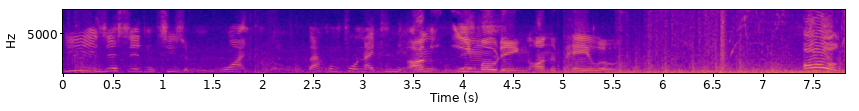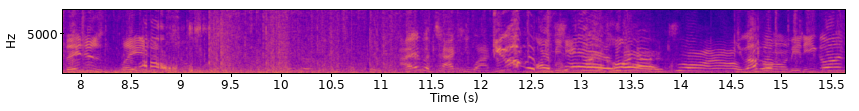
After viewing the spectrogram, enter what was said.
He existed in season one, bro. Back when Fortnite didn't. I'm exist. emoting on the payload. Oh, they just laid it. Oh. So- I have a tacky whack. Do you have a Oh, minigun, cry, oh, oh, oh Do oh, oh, you have a minigun?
